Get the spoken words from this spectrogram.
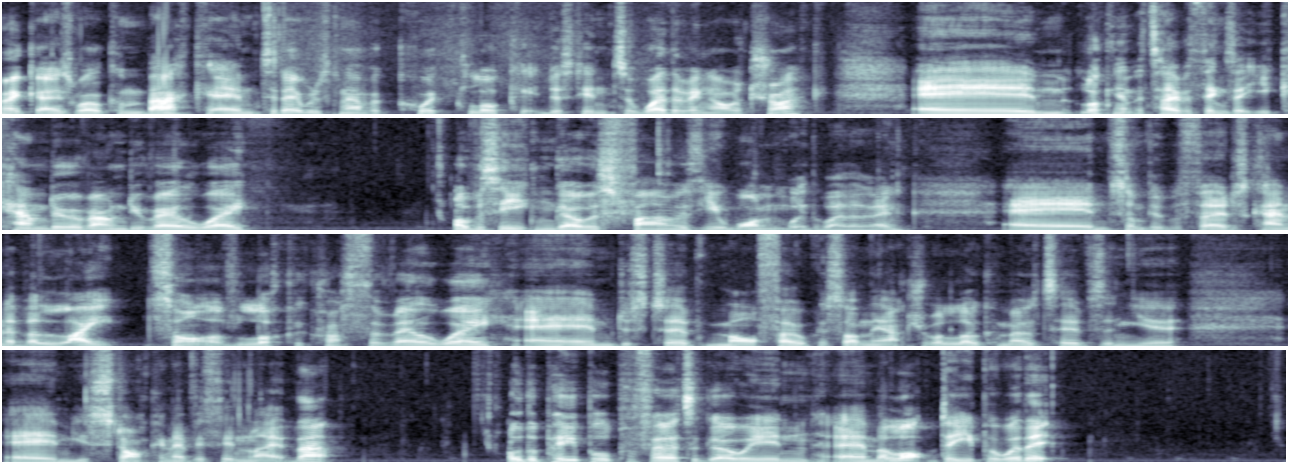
Right guys, welcome back. Um, today we're just going to have a quick look just into weathering our track, um, looking at the type of things that you can do around your railway. Obviously you can go as far as you want with weathering. Um, some people prefer just kind of a light sort of look across the railway, um, just to more focus on the actual locomotives and your, um, your stock and everything like that. Other people prefer to go in um, a lot deeper with it,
